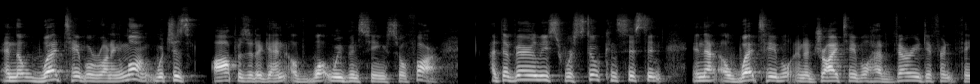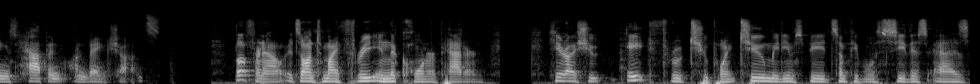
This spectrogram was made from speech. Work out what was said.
and the wet table running long, which is opposite again of what we've been seeing so far. At the very least, we're still consistent in that a wet table and a dry table have very different things happen on bank shots. But for now, it's on to my three in the corner pattern. Here I shoot 8 through 2.2 medium speed. Some people will see this as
